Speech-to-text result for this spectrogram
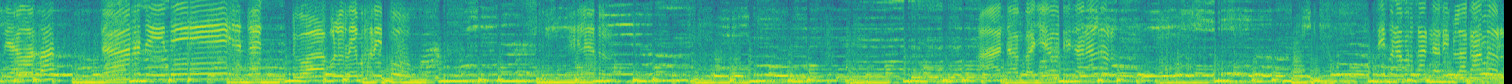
yang atas dan ini dua puluh lima ribu. Ini lur. Ada baju di sana lur. Ini penampakan dari belakang lur.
